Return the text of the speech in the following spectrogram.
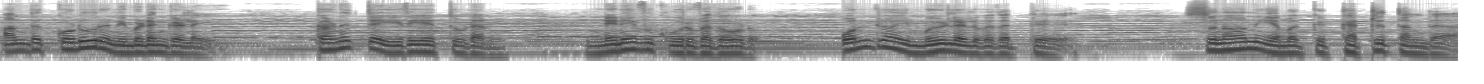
அந்த கொடூர நிமிடங்களை கணுத்த இதயத்துடன் நினைவு கூறுவதோடு ஒன்றாய் மீளெழுவதற்கு சுனாமி எமக்கு கற்றுத்தந்த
